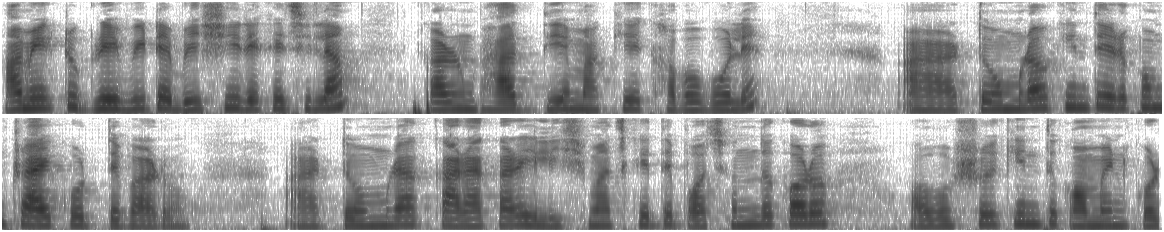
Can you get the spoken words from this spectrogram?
আমি একটু গ্রেভিটা বেশি রেখেছিলাম, কারণ ভাত দিয়ে মাখিয়ে খাব বলে। আর তোমরাও কিন্তু এরকম ট্রাই করতে পারো। আর তোমরা কারা কারা ইলিশ মাছ খেতে পছন্দ করো, অবশ্যই কিন্তু কমেন্ট করে।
